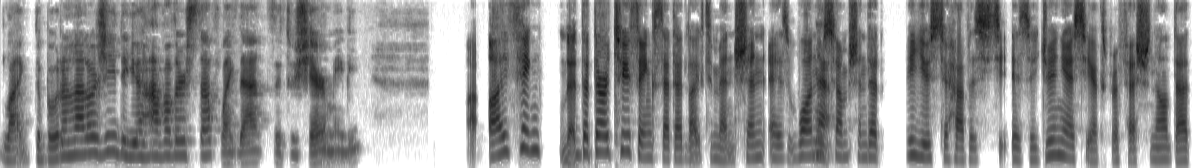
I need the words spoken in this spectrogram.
like the boat analogy? Do you have other stuff like that to, to share, maybe? I think that there are two things that I'd like to mention. Is one yeah. assumption that we used to have as, as a junior CX professional that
